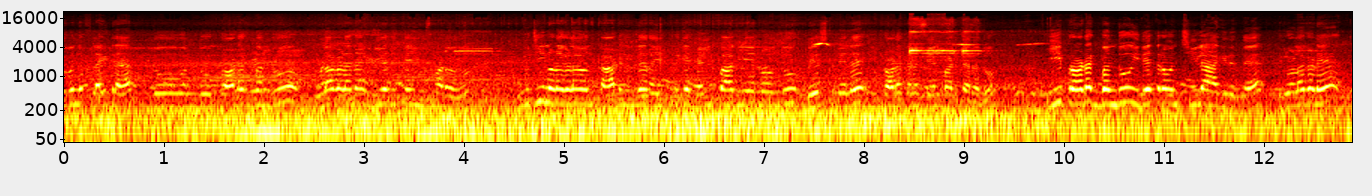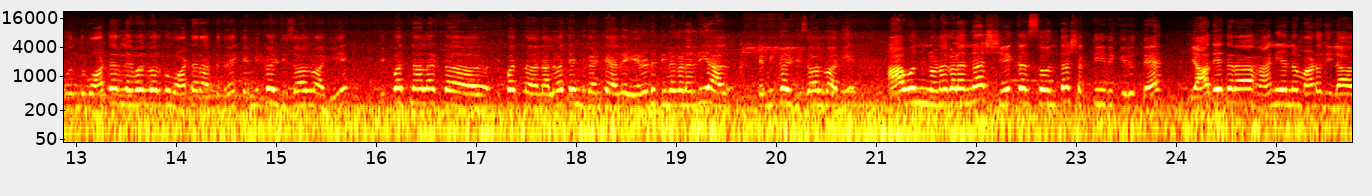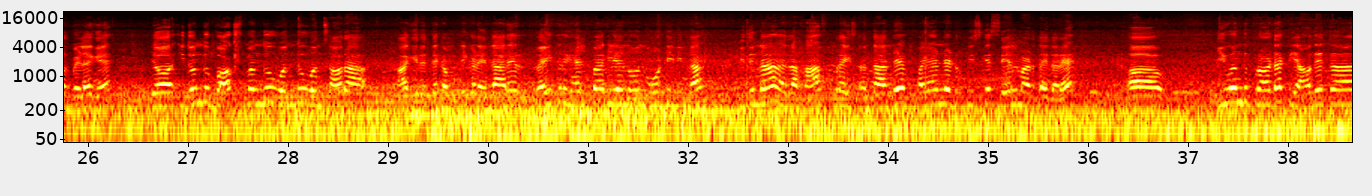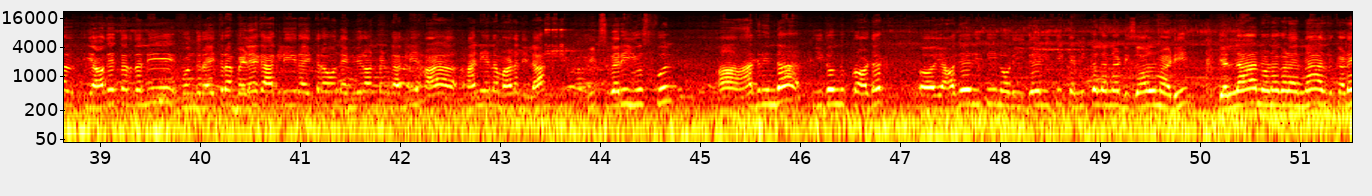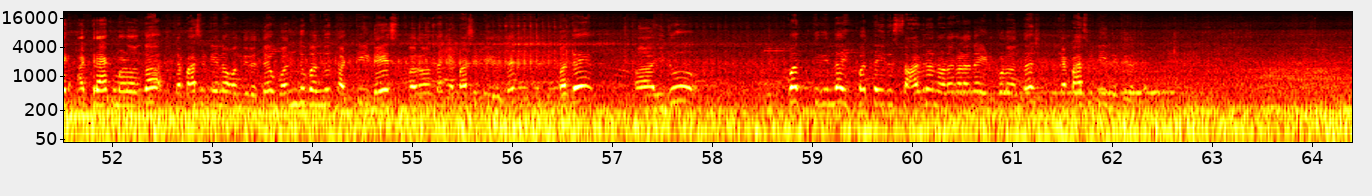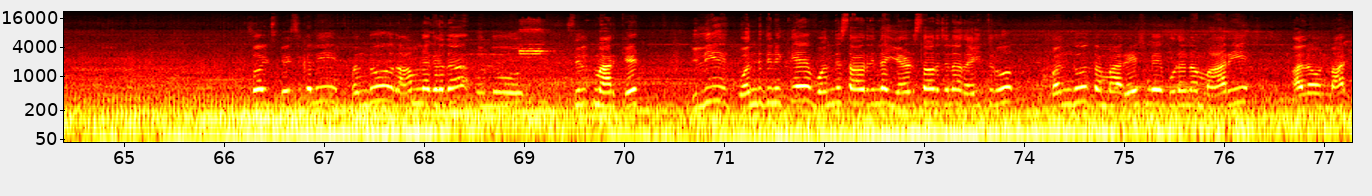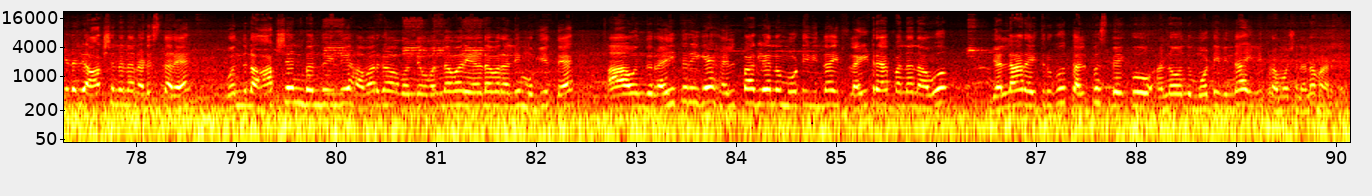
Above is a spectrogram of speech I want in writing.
ಇದು ಒಂದು flight trap ಇದು ಒಂದು ಪ್ರಾಡಕ್ಟ್ ಬಂದು ಹುಳಗಳನ್ನು ಹಿಡಿಯೋದಕ್ಕೆ ಯೂಸ್ ಮಾಡೋದು. ಉಜಿ ನೊಣಗಳ ಒಂದು ಕಾಟದಿಂದ ರೈತರಿಗೆ ಹೆಲ್ಪ್ ಆಗಲಿ ಅನ್ನೋ ಒಂದು ಬೇಸ್ ಮೇಲೆ ಈ ಪ್ರಾಡಕ್ಟನ್ನು ಸೇಲ್ ಮಾಡ್ತಾ ಇರೋದು. ಈ ಪ್ರಾಡಕ್ಟ್ ಬಂದು ಇದೇ ಥರ ಒಂದು ಚೀಲ ಆಗಿರುತ್ತೆ. ಇದರೊಳಗಡೆ ಒಂದು ವಾಟರ್ ಲೆವೆಲ್ವರೆಗೂ ವಾಟರ್ ಹಾಕಿದ್ರೆ ಕೆಮಿಕಲ್ ಡಿಸಾಲ್ವ್ ಆಗಿ ಇಪ್ಪತ್ನಾಲ್ಕು ಇಪ್ಪತ್ ನಲವತ್ತೆಂಟು ಗಂಟೆ ಅಂದರೆ ಎರಡು ದಿನಗಳಲ್ಲಿ ಆ ಕೆಮಿಕಲ್ ಡಿಸಾಲ್ವ್ ಆಗಿ ಆ ಒಂದು ನೊಣಗಳನ್ನು ಶೇಖರಿಸುವಂಥ ಶಕ್ತಿ ಇದಕ್ಕಿರುತ್ತೆ ಯಾವುದೇ ಥರ ಹಾನಿಯನ್ನು ಮಾಡೋದಿಲ್ಲ ಅವ್ರ ಬೆಳೆಗೆ. ಇದೊಂದು ಬಾಕ್ಸ್ ಬಂದು ಒಂದು ಒಂದು ಸಾವಿರ ಆಗಿರುತ್ತೆ ಕಂಪ್ನಿ ಕಡೆಯಿಂದ. ಆದರೆ ರೈತರಿಗೆ ಹೆಲ್ಪ್ ಆಗಲಿ ಅನ್ನೋ ಒಂದು ಮೋಟಿವಿಂದ ಇದನ್ನ ಹಾಫ್ ಪ್ರೈಸ್ ಅಂತ ಅಂದರೆ ಫೈವ್ ಹಂಡ್ರೆಡ್ ರುಪೀಸ್ಗೆ ಸೇಲ್ ಮಾಡ್ತಾ ಇದ್ದಾರೆ ಈ ಒಂದು ಪ್ರಾಡಕ್ಟ್ ಯಾವುದೇ ಥರ ಯಾವುದೇ ಥರದಲ್ಲಿ ಒಂದು ರೈತರ ಬೆಳೆಗಾಗಲಿ, ರೈತರ ಒಂದು ಎನ್ವಿರಾನ್ಮೆಂಟ್ಗಾಗಲಿ ಹಾನಿಯನ್ನು ಮಾಡೋದಿಲ್ಲ. ಇಟ್ಸ್ ವೆರಿ ಯೂಸ್ಫುಲ್ ಆದ್ದರಿಂದ ಇದೊಂದು ಪ್ರಾಡಕ್ಟ್ ಯಾವುದೇ ರೀತಿ ನೋಡಿ, ಇದೇ ರೀತಿ ಕೆಮಿಕಲನ್ನು ಡಿಸಾಲ್ವ್ ಮಾಡಿ ಎಲ್ಲ ನೊಣಗಳನ್ನು ಅದ್ರ ಕಡೆ ಅಟ್ರ್ಯಾಕ್ಟ್ ಮಾಡುವಂಥ ಕೆಪಾಸಿಟಿಯನ್ನು ಹೊಂದಿರುತ್ತೆ. ಒಂದು ಬಂದು ತರ್ಟಿ ಡೇಸ್ ಬರುವಂಥ ಕೆಪಾಸಿಟಿ ಇರುತ್ತೆ. ಮತ್ತು ಇದು ಇಪ್ಪತ್ತರಿಂದ ಇಪ್ಪತ್ತೈದು ಸಾವಿರ ನೊಣಗಳನ್ನು ಇಟ್ಕೊಳ್ಳುವಂಥ ಕೆಪಾಸಿಟಿ ಇಲ್ಲಿರುತ್ತೆ ಸೊ ಇಟ್ಸ್ ಬೇಸಿಕಲಿ ಒಂದು ರಾಮನಗರದ ಒಂದು ಸಿಲ್ಕ್ ಮಾರ್ಕೆಟ್ ಇಲ್ಲಿ ಒಂದು ದಿನಕ್ಕೆ ಒಂದು ಸಾವಿರದಿಂದ ಎರಡು ಸಾವಿರ ಜನ ರೈತರು ಬಂದು ತಮ್ಮ ರೇಷ್ಮೆ ಗೂಡನ್ನ ಮಾರಿ ಅದರ ಒಂದು ಮಾರ್ಕೆಟಲ್ಲಿ ಆಕ್ಷನನ್ನು ನಡೆಸ್ತಾರೆ. ಒಂದು ಆಕ್ಷನ್ ಬಂದು ಇಲ್ಲಿ ಅವರ್ಗ ಒಂದು ಒನ್ ಅವರ್ ಎರಡು ಅವರಲ್ಲಿ ಮುಗಿಯುತ್ತೆ. ಆ ಒಂದು ರೈತರಿಗೆ ಹೆಲ್ಪ್ ಆಗಲಿ ಅನ್ನೋ ಮೋಟಿವಿಂದ ಈ ಫ್ಲೈಟ್ ಆ್ಯಪನ್ನು ನಾವು ಎಲ್ಲ ರೈತರಿಗೂ ತಲುಪಿಸ್ಬೇಕು ಅನ್ನೋ ಒಂದು ಮೋಟಿವಿಂದ ಇಲ್ಲಿ ಪ್ರಮೋಷನನ್ನು ಮಾಡ್ತೇವೆ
